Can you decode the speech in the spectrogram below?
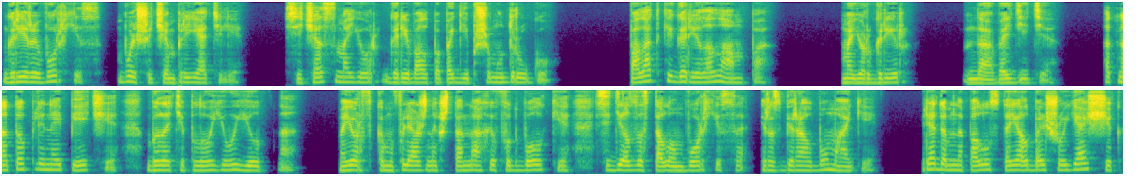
Грир и Ворхис больше, чем приятели. Сейчас майор горевал по погибшему другу. В палатке горела лампа. Майор Грир. «Да, войдите». От натопленной печи было тепло и уютно. Майор в камуфляжных штанах и футболке сидел за столом Ворхиса и разбирал бумаги. Рядом на полу стоял большой ящик,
